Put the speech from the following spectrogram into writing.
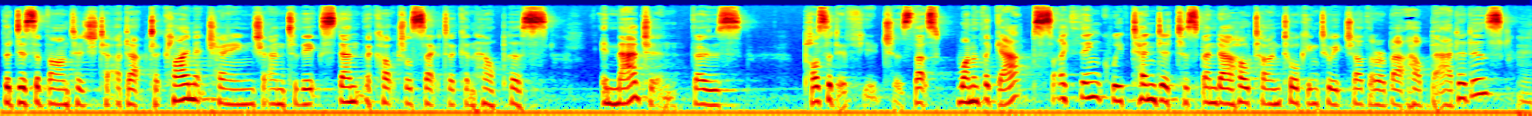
the disadvantaged to adapt to climate change and to the extent the cultural sector can help us imagine those positive futures. That's one of the gaps, I think. We've tended to spend our whole time talking to each other about how bad it is. Mm.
